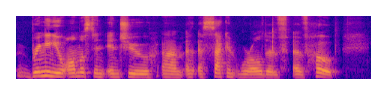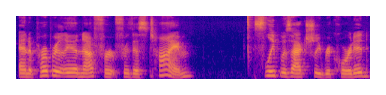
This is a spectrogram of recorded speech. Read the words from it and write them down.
bringing you almost in, into um, a, a, second world of, of hope and appropriately enough for, for this time Sleep was actually recorded.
